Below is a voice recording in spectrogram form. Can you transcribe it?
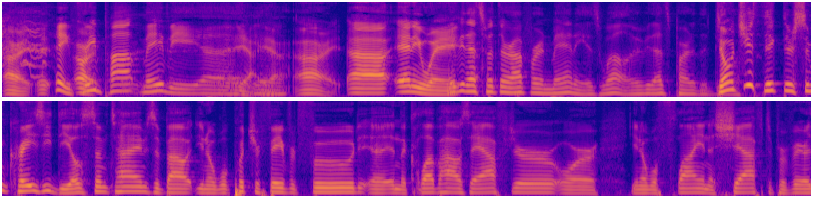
All right. it- hey, free right. pop, maybe. Uh, Yeah, you know. yeah. All right. Uh, anyway, Maybe that's what they're offering Manny as well. Maybe that's part of the deal. Don't you think there's some crazy deals sometimes about, you know, we'll put your favorite food uh, in the clubhouse after, or, you know, we'll fly in a chef to prepare.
